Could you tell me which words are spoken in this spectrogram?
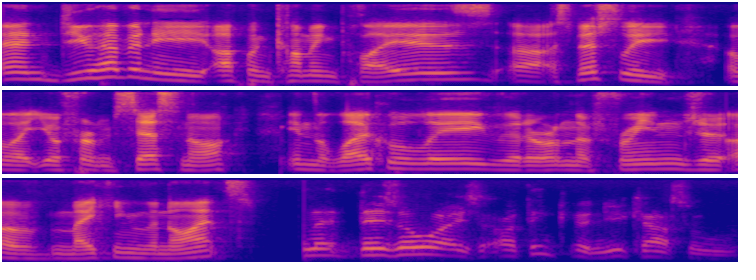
And do you have any up and coming players, uh, especially like you're from Cessnock, in the local league that are on the fringe of making the Knights? There's always, I think the Newcastle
